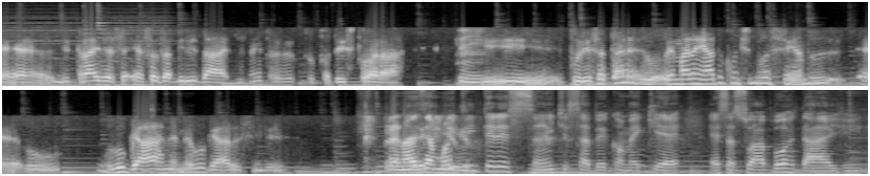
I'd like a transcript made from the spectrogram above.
é, me traz essa, essas habilidades né, para poder explorar. Sim. E por isso até o emaranhado continua sendo é, o, o, lugar, né, meu lugar assim. De, para nós é muito interessante saber como é que é essa sua abordagem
